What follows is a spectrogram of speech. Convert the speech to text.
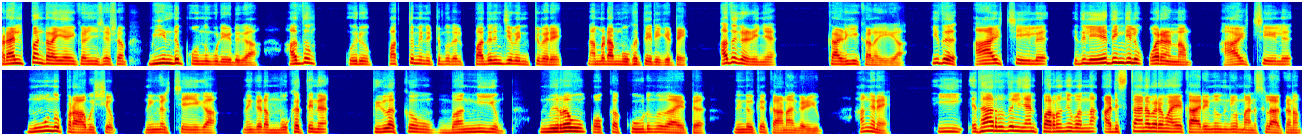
ഒരല്പം ഡ്രൈ ആയി കഴിഞ്ഞ ശേഷം വീണ്ടും ഒന്നും കൂടി ഇടുക. അതും ഒരു പത്ത് മിനിറ്റ് മുതൽ പതിനഞ്ച് മിനിറ്റ് വരെ നമ്മുടെ മുഖത്തിരിക്കട്ടെ. അത് കഴിഞ്ഞ് കഴുകിക്കളയുക. ഇത് ആഴ്ചയിൽ ഇതിലേതെങ്കിലും ഒരെണ്ണം ആഴ്ചയിൽ മൂന്ന് പ്രാവശ്യം നിങ്ങൾ ചെയ്യുക. നിങ്ങളുടെ മുഖത്തിന് തിളക്കവും ഭംഗിയും നിറവും ഒക്കെ കൂടുന്നതായിട്ട് നിങ്ങൾക്ക് കാണാൻ കഴിയും. അങ്ങനെ ഈ യഥാർത്ഥത്തിൽ ഞാൻ പറഞ്ഞു വന്ന അടിസ്ഥാനപരമായ കാര്യങ്ങൾ നിങ്ങൾ മനസ്സിലാക്കണം.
